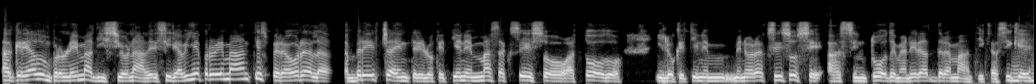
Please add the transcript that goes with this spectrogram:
ha creado un problema adicional. Es decir, había problema antes, pero ahora la brecha entre los que tienen más acceso a todo y los que tienen menor acceso se acentuó de manera dramática. Así que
